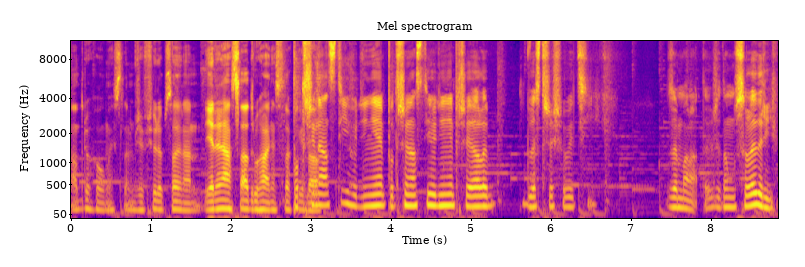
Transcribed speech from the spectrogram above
Na druhou, myslím, že všude psali na 11. a druhá něco Po takového. 13. hodině, po 13. hodině přijali ve Střešovicích Zemana, takže to museli dřív.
